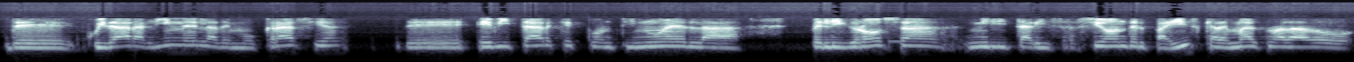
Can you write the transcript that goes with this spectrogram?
de cuidar al INE, la democracia, de evitar que continúe la peligrosa militarización del país, que además no ha dado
